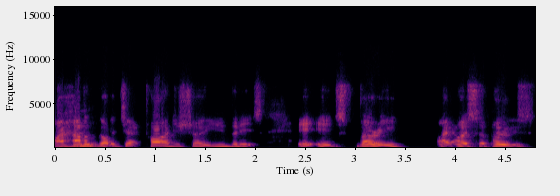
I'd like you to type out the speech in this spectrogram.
I haven't got a Jetfire to show you, but it's it, it's very. I, I, suppose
